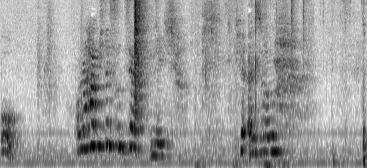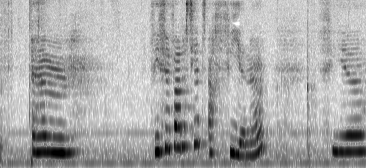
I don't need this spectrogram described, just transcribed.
Oh. Und dann habe ich das Rezept nicht. Okay, also. Ähm. Wie viel war das jetzt? Ach, vier, ne? Vier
